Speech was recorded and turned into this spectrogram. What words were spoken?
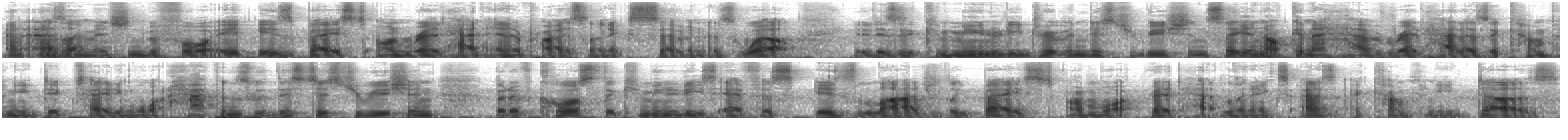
and as I mentioned before it is based on Red Hat Enterprise Linux 7 as well. It is a community driven distribution so you're not going to have Red Hat as a company dictating what happens with this distribution but of course the community's efforts is largely based on what Red Hat Linux as a company does.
